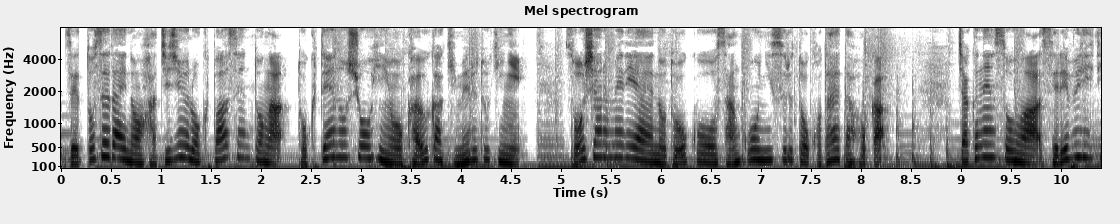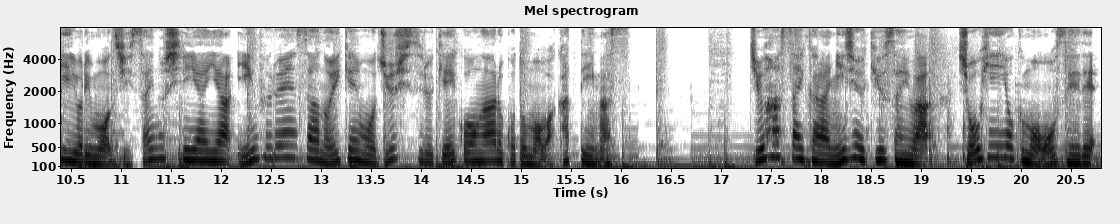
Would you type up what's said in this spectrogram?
Z 世代の86%が特定の商品を買うか決めるときにソーシャルメディアへの投稿を参考にすると答えたほか若年層はセレブリティよりも実際の知り合いやインフルエンサーの意見を重視する傾向があることも分かっています。18歳から29歳は消費意欲も旺盛で、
